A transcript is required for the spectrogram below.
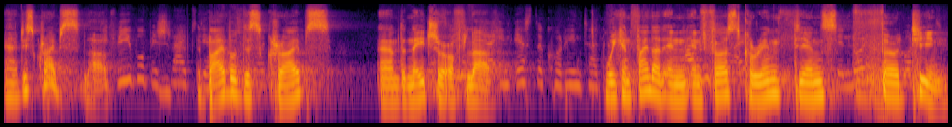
uh, describes love. The Bible describes um, the nature of love. We can find that in, in 1 Corinthians 13.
